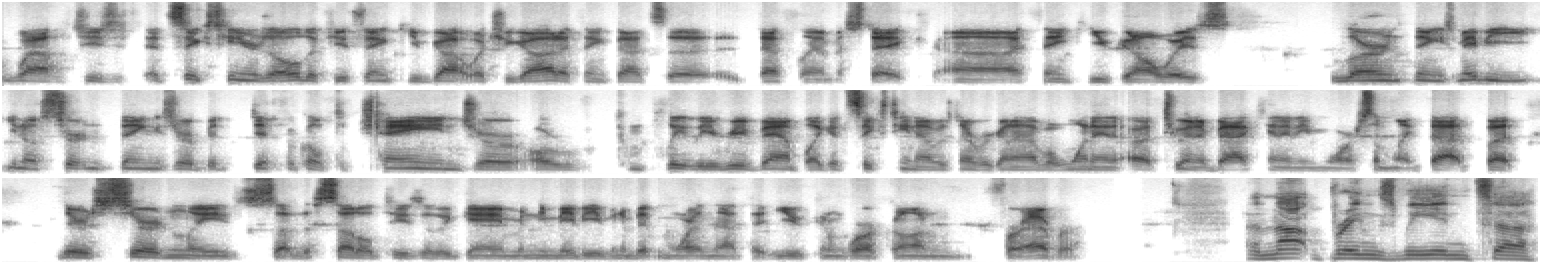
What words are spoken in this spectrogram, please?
well, geez, at 16 years old, if you think you've got what you got, I think that's a, definitely a mistake. Uh, I think you can always, learn things. Maybe you know certain things are a bit difficult to change or, or completely revamp. Like at 16 i was never going to have a one in a two-handed backhand anymore something like that. But there's certainly the subtleties of the game and maybe even a bit more than that that you can work on forever. And that brings me into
